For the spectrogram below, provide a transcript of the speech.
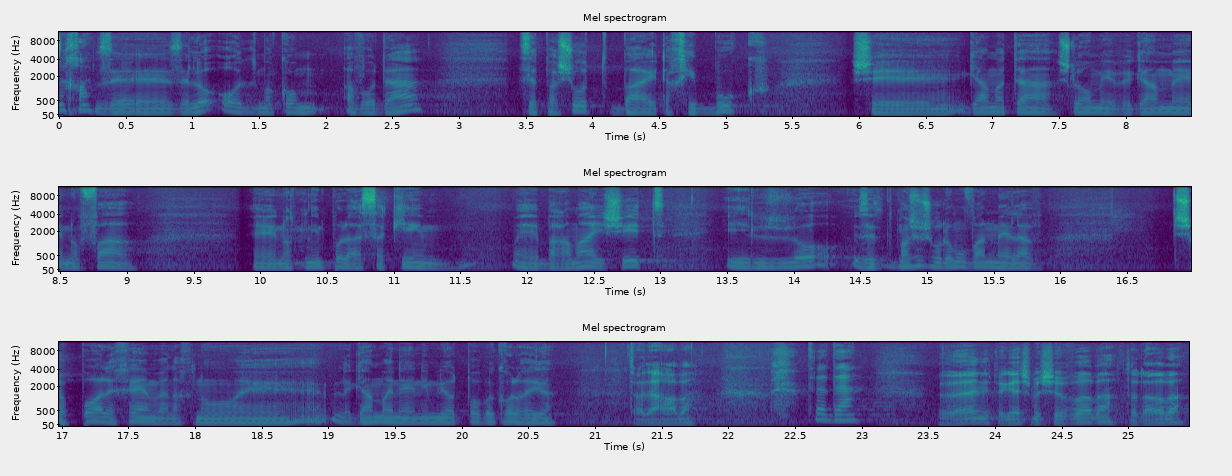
נכון. זה, זה לא עוד מקום עבודה, זה פשוט בית. החיבוק שגם אתה, שלומי, וגם אה, נופר, אה, נותנים פה לעסקים אה, ברמה האישית, היא לא, זה משהו שהוא לא מובן מאליו. שאפו עליכם, ואנחנו לגמרי נהנים להיות פה בכל רגע. תודה רבה. תודה. וניפגש בשבוע הבא. תודה רבה.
